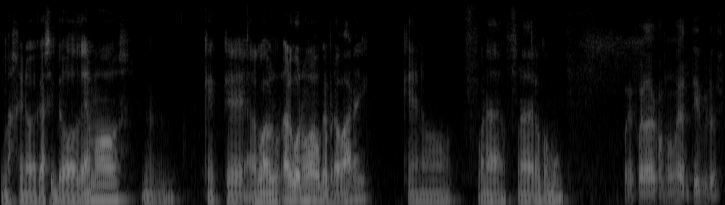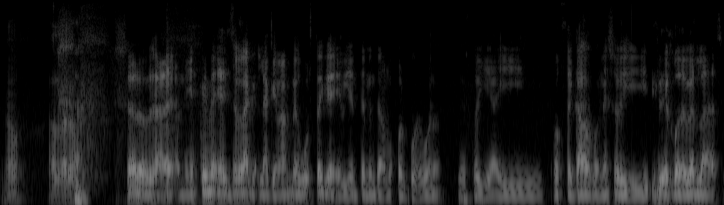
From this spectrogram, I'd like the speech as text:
imagino que casi todo demos. mm, que, que algo, algo nuevo que probarais, que no fuera, fuera de lo común. Pues fuera de lo común el Tibrus, ¿no, Álvaro? Claro, o sea, a mí es que me- es la, la que más me gusta y que evidentemente a lo mejor, pues bueno, yo estoy ahí obcecado con eso y, dejo de ver las,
